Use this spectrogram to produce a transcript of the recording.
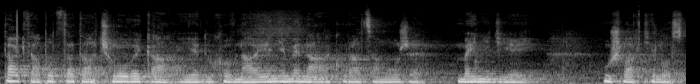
Tak tá podstata človeka je duchovná, je nemená, akurát sa môže meniť jej ušlachtilosť.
